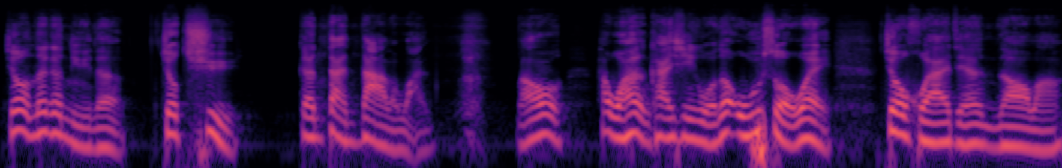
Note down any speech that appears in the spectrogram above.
结果那个女的就去跟蛋大的玩，然后他我还很开心，我都无所谓，就回来怎样，你知道吗？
